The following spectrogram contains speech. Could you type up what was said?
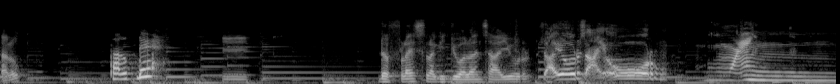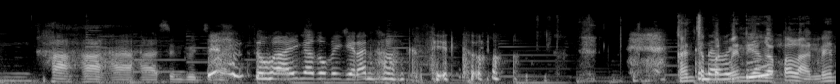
taluk. Taluk deh. Hmm. The Flash lagi jualan sayur. Sayur, sayur. Hahaha, sungguh jelas. Sumpah Aing gak kepikiran kalau ke situ. Kan cepat Kenapa men dia nggak pelan men.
